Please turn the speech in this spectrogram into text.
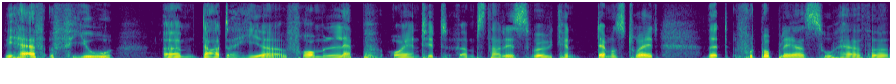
We have a few um, data here from lab-oriented um, studies where we can demonstrate that football players who have a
